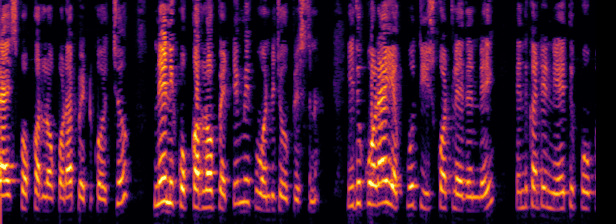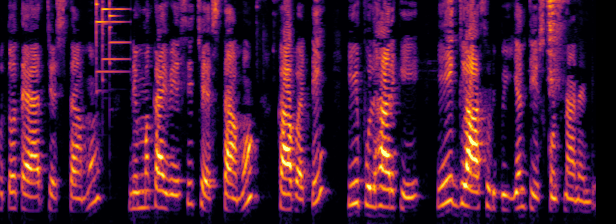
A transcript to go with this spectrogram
రైస్ కుక్కర్లో కూడా పెట్టుకోవచ్చు. నేను ఈ కుక్కర్లో పెట్టి మీకు వండి చూపిస్తున్నా. ఇది కూడా ఎక్కువ తీసుకోవట్లేదండి. ఎందుకంటే నేతి పూపుతో తయారు చేస్తాము నిమ్మకాయ వేసి చేస్తాము. కాబట్టి ఈ పులిహోరకి ఈ గ్లాసుడు బియ్యం తీసుకుంటున్నానండి.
